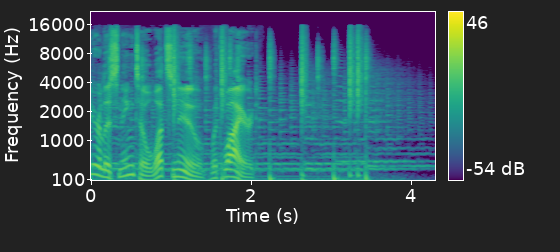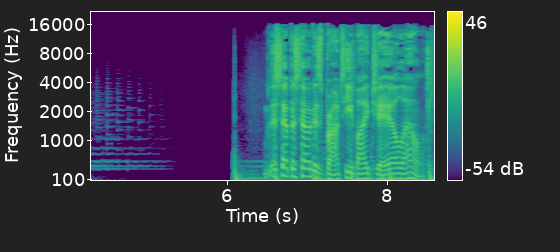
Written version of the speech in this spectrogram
You're listening to What's New with Wired. This episode is brought to you by JLL.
